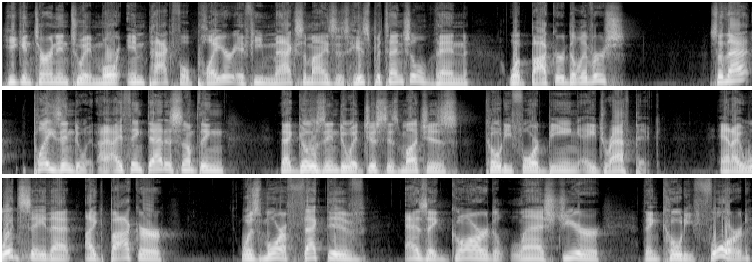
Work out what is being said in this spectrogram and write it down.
he can turn into a more impactful player if he maximizes his potential than what Boettger delivers. So that plays into it. I, think that is something that goes into it just as much as Cody Ford being a draft pick. And I would say that Ike Boettger was more effective as a guard last year than Cody Ford.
